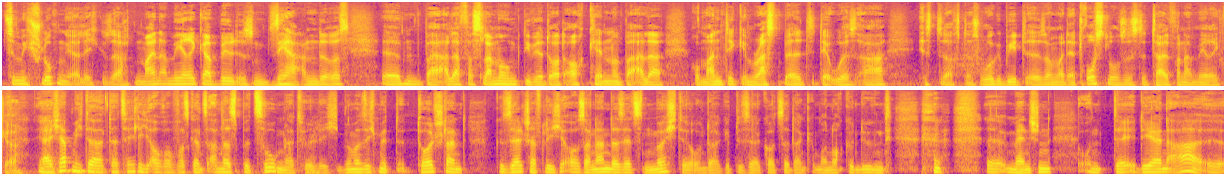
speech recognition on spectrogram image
ziemlich schlucken, ehrlich gesagt. Mein Amerika-Bild ist ein sehr anderes. Ähm, bei aller Verslammung, die wir dort auch kennen und bei aller Romantik im Rust Belt der USA ist das, das Ruhrgebiet, äh, sagen wir, der trostloseste Teil von Amerika. Ja, ich habe mich da tatsächlich auch auf was ganz anderes bezogen natürlich. Wenn man sich mit Deutschland gesellschaftlich auseinandersetzen möchte, und da gibt es ja Gott sei Dank immer noch genügend äh, Menschen, und der DNA äh,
